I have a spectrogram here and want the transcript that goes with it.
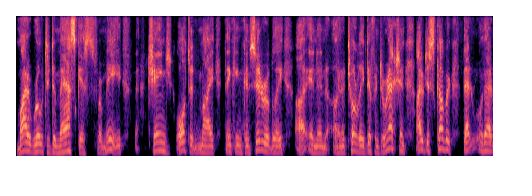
my road to Damascus for me. Changed, altered my thinking considerably uh, in an in a totally different direction. I discovered that that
